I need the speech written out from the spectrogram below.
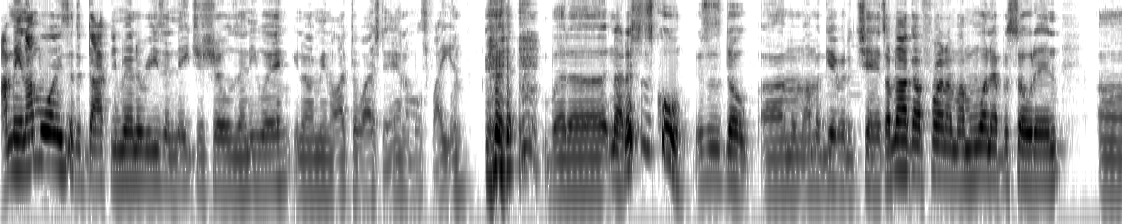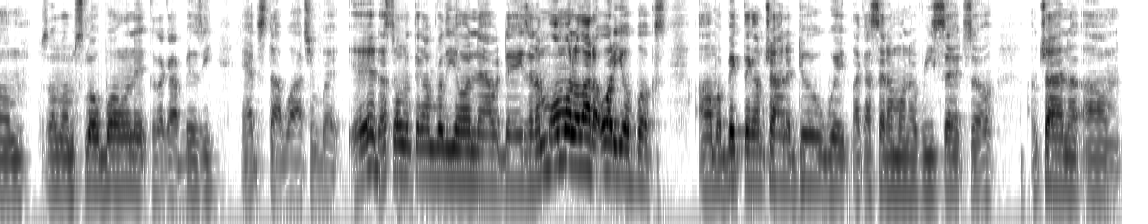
I mean, I'm always into documentaries and nature shows anyway. You know, I mean, I like to watch the animals fighting. but uh, no, this is cool. This is dope. Um, I'm, I'm, gonna give it a chance. I'm not gonna front. I'm, I'm one episode in. Um, so I'm, I'm slow balling it because I got busy and had to stop watching. But yeah, that's the only thing I'm really on nowadays. And I'm, I'm on a lot of audio books. Um, a big thing I'm trying to do with, like I said, I'm on a reset. So I'm trying to um,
